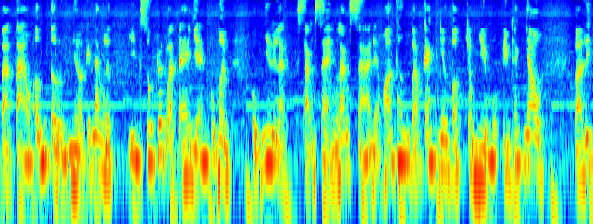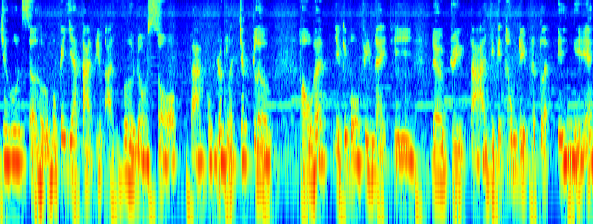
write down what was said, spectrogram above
và tạo ấn tượng nhờ cái năng lực diễn xuất rất là đa dạng của mình, cũng như là sẵn sàng lăn xả để hóa thân vào các nhân vật trong nhiều bộ phim khác nhau và Lee Jae Hoon sở hữu một cái gia tài phim ảnh vừa độ sộ và cũng rất là chất lượng. Hầu hết những cái bộ phim này thì đều truyền tải những cái thông điệp rất là ý nghĩa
